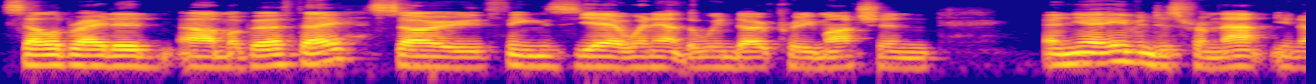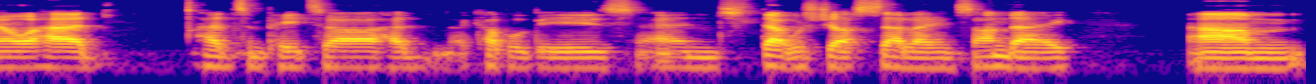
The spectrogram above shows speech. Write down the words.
celebrated uh, my birthday, so things yeah went out the window pretty much. And and yeah, even just from that, you know, I had had some pizza, had a couple of beers, and that was just Saturday and Sunday. Um,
